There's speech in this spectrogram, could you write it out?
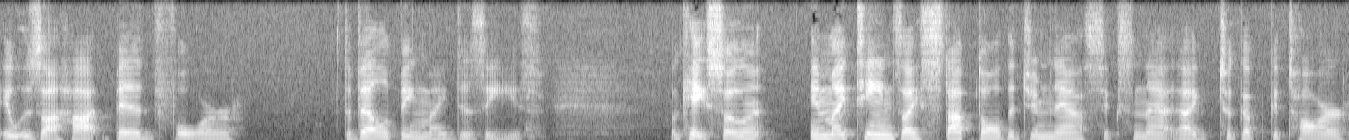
it was a hotbed for developing my disease. Okay, so in my teens, I stopped all the gymnastics and that. I took up guitar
